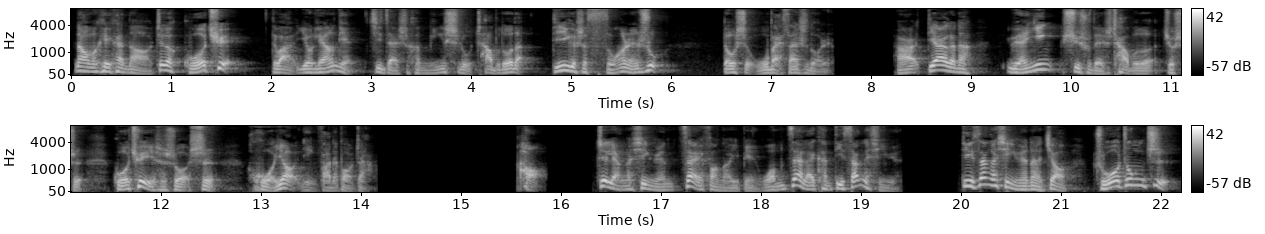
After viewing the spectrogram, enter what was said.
那我们可以看到，这个《国阙》对吧？有两点记载是和《明实录》差不多的。第一个是死亡人数都是五百三十多人，而第二个呢？原因叙述的也是差不多，就是国阙也是说是火药引发的爆炸。好，这两个信源再放到一边，我们再来看第三个信源。第三个信源呢叫卓中志，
